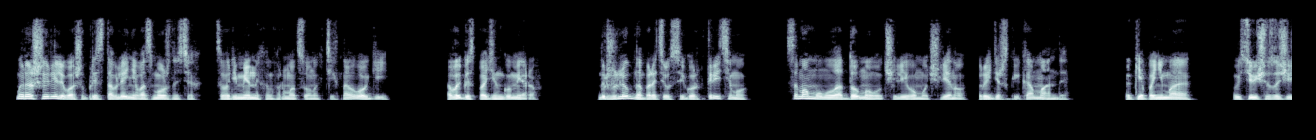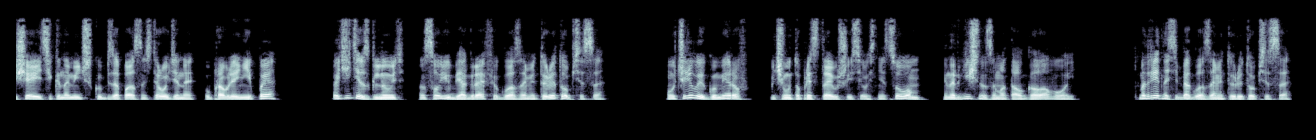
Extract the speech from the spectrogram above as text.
мы расширили ваше представление о возможностях современных информационных технологий. А вы, господин Гумеров, дружелюбно обратился Егор к третьему, самому молодому молчаливому члену рейдерской команды. Как я понимаю, вы все еще защищаете экономическую безопасность Родины в управлении П? Хотите взглянуть на свою биографию глазами Туритопсиса? Молчаливый Гумеров, почему-то представившийся Васнецовым, энергично замотал головой. Смотреть на себя глазами Туритопсиса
